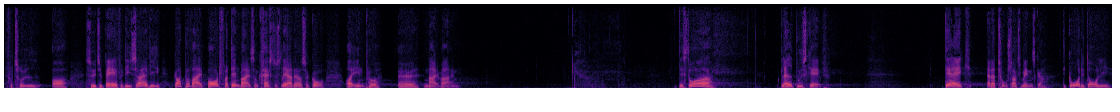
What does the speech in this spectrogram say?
fortryde og søge tilbage, fordi så er vi godt på vej bort fra den vej, som Kristus lærte os at gå, og ind på øh, nej-vejen. Det store glade budskab det er ikke, at der er to slags mennesker. De gode og de dårlige,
